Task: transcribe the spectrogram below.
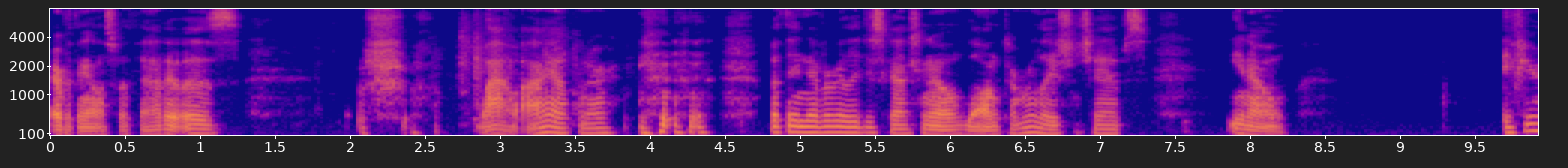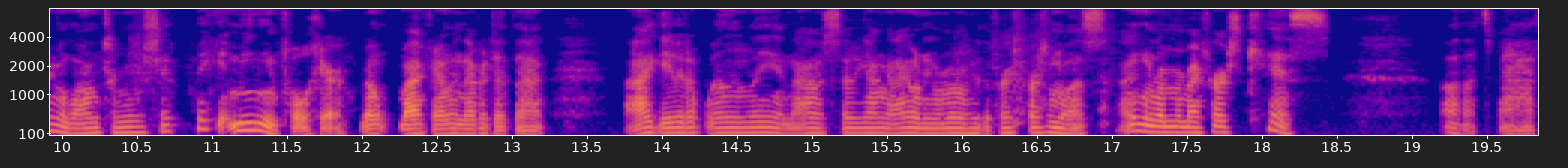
everything else with that, it was, wow, eye opener. but they never really discuss, you know, long term relationships. You know, if you're in a long term relationship, make it meaningful here. No, my family never did that. I gave it up willingly, and I was so young, and I don't even remember who the first person was. I don't even remember my first kiss. Oh, that's bad.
